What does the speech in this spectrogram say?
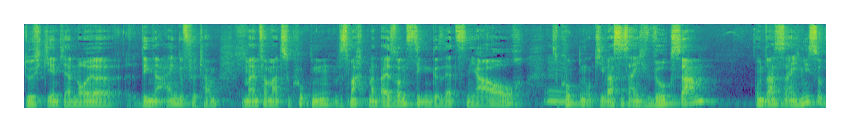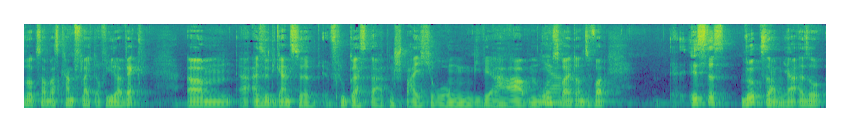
durchgehend ja neue Dinge eingeführt haben, um einfach mal zu gucken, das macht man bei sonstigen Gesetzen ja auch, zu gucken, okay, was ist eigentlich wirksam und was ist eigentlich nicht so wirksam, was kann vielleicht auch wieder weg. Ähm, also die ganze Fluggastdatenspeicherung, die wir haben Ja. und so weiter und so fort. Ist das wirksam, ja? Also,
